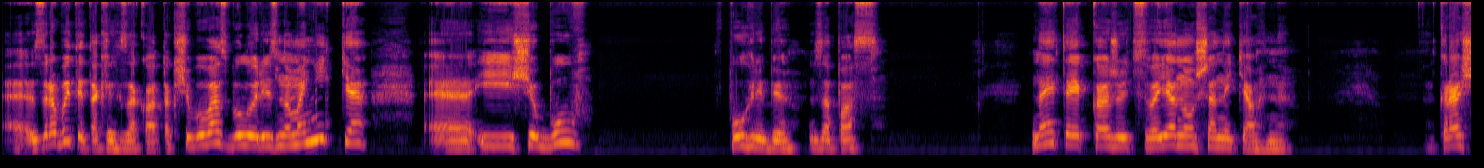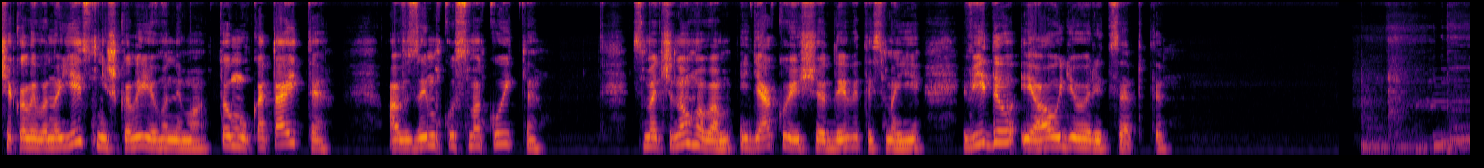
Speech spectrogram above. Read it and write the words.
е, зробити таких закаток, щоб у вас було різноманіття е, і щоб був в погрібі запас. Знаєте, як кажуть, своя ноша не тягне. Краще, коли воно є, ніж коли його нема. Тому катайте, а взимку смакуйте. Смачного вам і дякую, що дивитесь мої відео і аудіорецепти. Thank you.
